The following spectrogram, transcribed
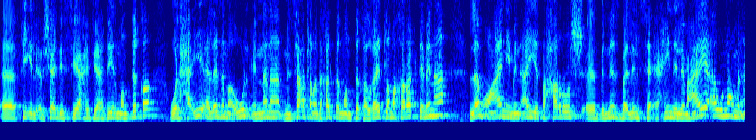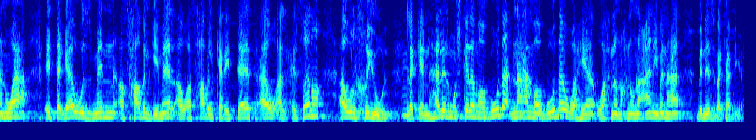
في الإرشاد السياحي في هذه المنطقة. والحقيقة لازم أقول إن أنا من ساعة لما دخلت المنطقة لغاية لما خرجت منها لم أعاني من أي تحرش بالنسبة للسائحين اللي معايا أو نوع من أنواع التجاوز من أصحاب الجمال أو أصحاب الكاريتات أو الحصنة أو الخيول. لكن هل المشكلة موجودة؟ نعم موجودة وهي وإحنا نحن نعاني منها بنسبة كبيرة.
